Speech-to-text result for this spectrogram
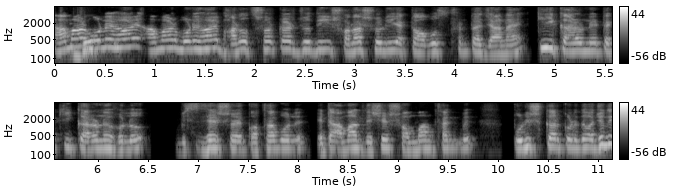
আমার মনে হয় আমার মনে হয় ভারত সরকার যদি সরাসরি একটা অবস্থানটা জানায় কি কারণে এটা কি কারণে হলো বিসিসিআইয়ের সঙ্গে কথা বলে, এটা আমার দেশের সম্মান থাকবে, পরিষ্কার করে দেওয়া, যদি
